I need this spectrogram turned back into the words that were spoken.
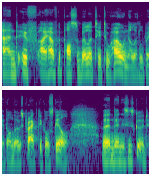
And if I have the possibility to hone a little bit on those practical skill, then, then this is good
